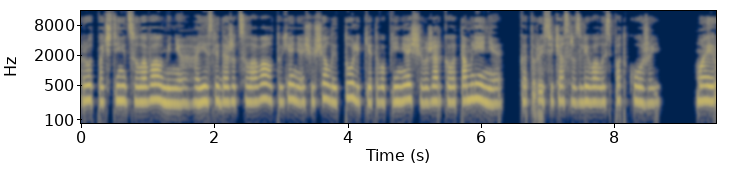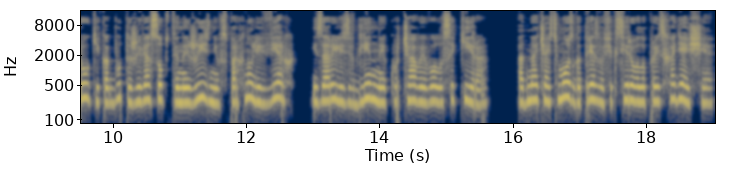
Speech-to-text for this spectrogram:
Рот почти не целовал меня, а если даже целовал, то я не ощущала и толики этого пьянящего жаркого томления, которое сейчас разливалось под кожей. Мои руки, как будто живя собственной жизнью, вспорхнули вверх и зарылись в длинные курчавые волосы Кира. Одна часть мозга трезво фиксировала происходящее,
